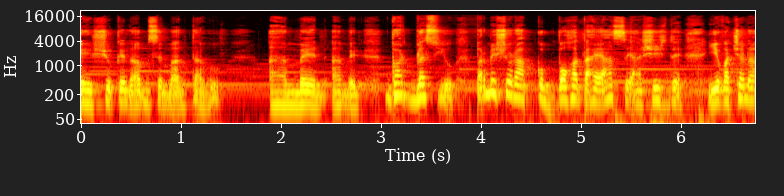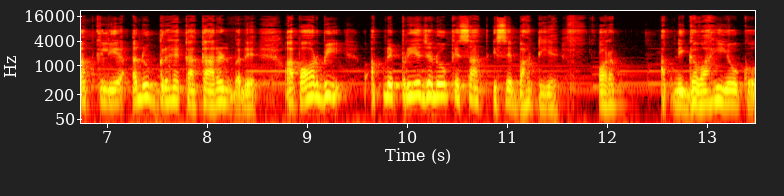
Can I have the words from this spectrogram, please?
यीशु के नाम से माँगता हूँ amen amen. God bless you परमेश्वर आपको बहुत आयास से आशीष दे। ये वचन आपके लिए अनुग्रह का कारण बने। आप और भी अपने प्रियजनों के साथ इसे बांटिए और अपनी गवाहियों को,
